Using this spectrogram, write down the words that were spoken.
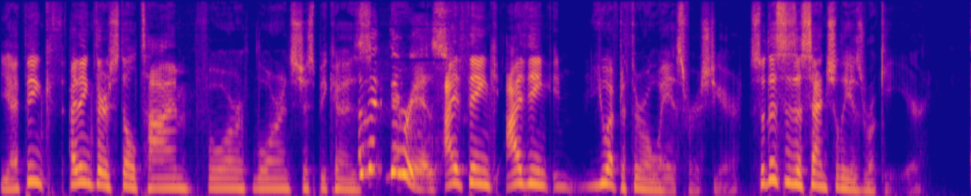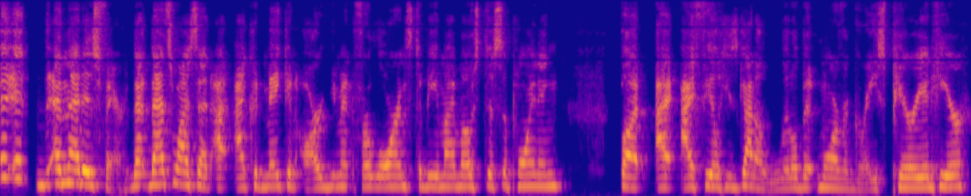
Yeah, I think I think there's still time for Lawrence just because there is. I think I think you have to throw away his first year. So this is essentially his rookie year. It, and that is fair. That that's why I said I, I could make an argument for Lawrence to be my most disappointing, but I, I feel he's got a little bit more of a grace period here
